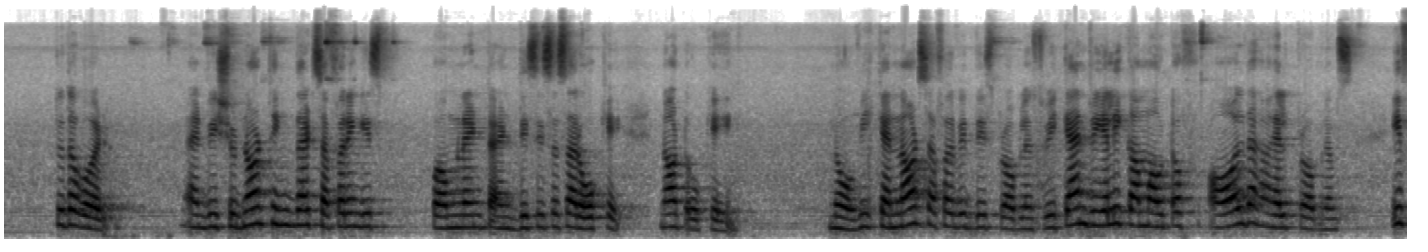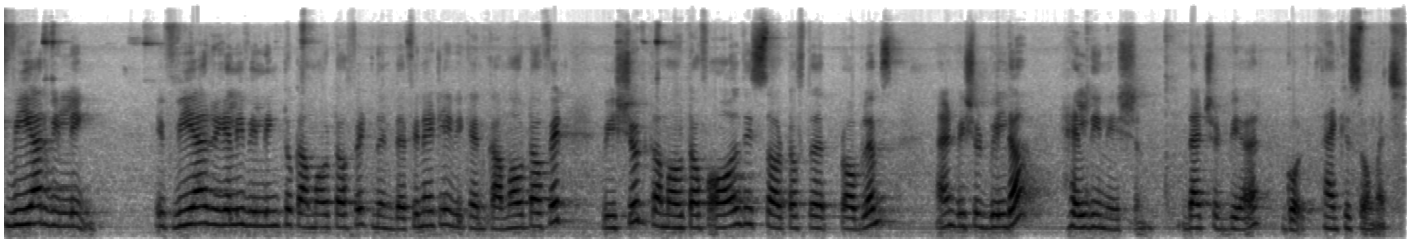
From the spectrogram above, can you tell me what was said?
to the world. And we should not think that suffering is permanent and diseases are okay. Not okay. No, we cannot suffer with these problems. We can really come out of all the health problems if we are willing. If we are really willing to come out of it, then definitely we can come out of it we should come out of all these sort of the problems and we should build a healthy nation. That should be our goal. Thank you so much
